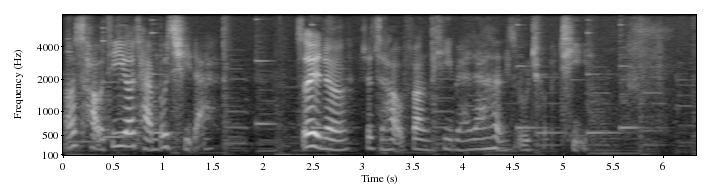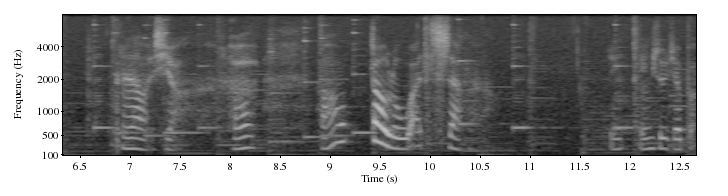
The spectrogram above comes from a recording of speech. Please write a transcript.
然后草踢又弹不起来，所以呢，就只好放弃，把它当成足球踢，很好笑。然后，然后到了晚上啊，领领主就把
